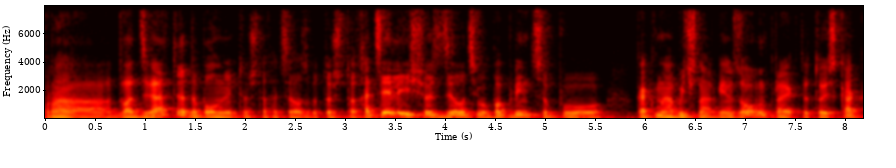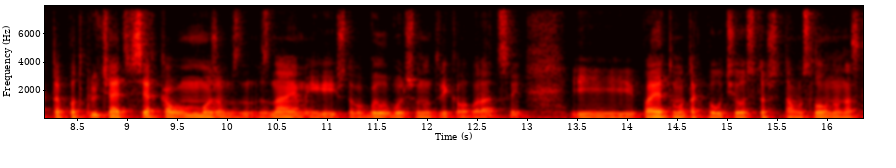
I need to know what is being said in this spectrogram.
про 29-е дополнить то, что хотелось бы, то, что хотели еще сделать его по принципу как мы обычно организовываем проекты, то есть как-то подключать всех, кого мы можем, знаем, и чтобы было больше внутри коллабораций. И поэтому так получилось то, что там условно у нас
